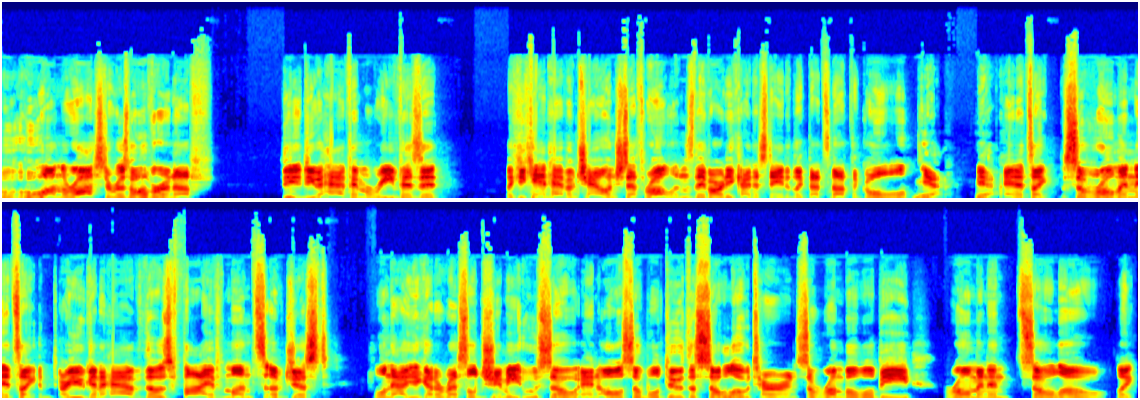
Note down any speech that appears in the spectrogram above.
Who who on the roster is over enough? Do, you- do you have him revisit? Like, you can't have him challenge Seth Rollins. They've already kind of stated like that's not the goal. Yeah, yeah, And it's like, so Roman, it's like, are you going to have those five months of just, well, now you got to wrestle Jimmy Uso and also we'll do the solo turn. So Rumble will be Roman and solo. Like,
